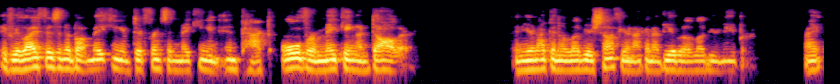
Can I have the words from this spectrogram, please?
if your life isn't about making a difference and making an impact over making a dollar, then you're not going to love yourself. You're not going to be able to love your neighbor, right?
